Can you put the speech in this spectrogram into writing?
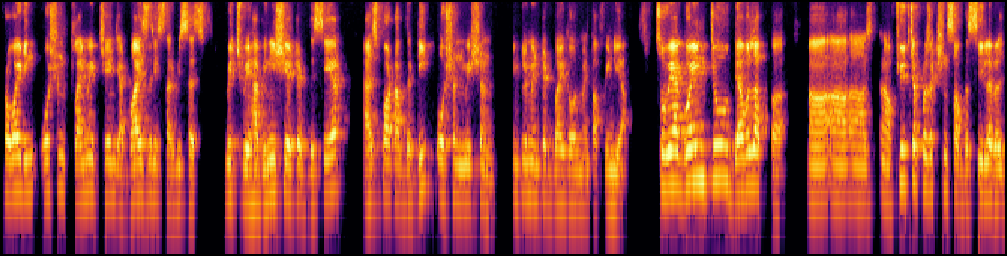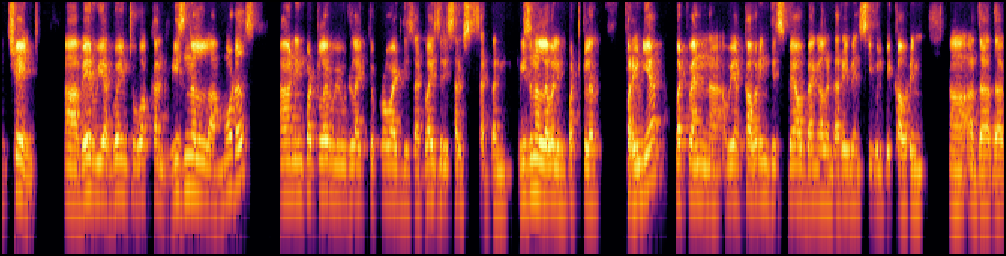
providing ocean climate change advisory services, which we have initiated this year as part of the deep ocean mission implemented by government of India. So we are going to develop uh, uh, future projections of the sea level change uh, where we are going to work on regional uh, models. And in particular, we would like to provide these advisory services at the regional level in particular for India. But when uh, we are covering this Bay of Bengal and Arabian Sea, we'll be covering uh, the, the,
